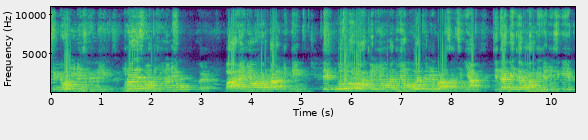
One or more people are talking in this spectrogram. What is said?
ਸਿਕਿਉਰਿਟੀ ਨਹੀਂ ਸੀ ਹੁੰਦੀ। ਉਹਨਾਂ ਦੇ ਸੰਬੰਧ 'ਚ ਉਹਨਾਂ ਨੇ ਉਹ ਬਾਹਰ ਆਈਆਂ ਔਰ ਹੜਤਾਲ ਕੀਤੀ। ਤੇ ਉਸ ਤੋਂ ਬਾਅਦ ਜਿਹੜੀਆਂ ਉਹਨਾਂ ਦੀਆਂ ਹੋਰ ਜਿਹੜੀਆਂ ਬਾਰਸਾਂ ਸੀਗੀਆਂ ਜਿੱਦਾਂ ਕਿ ਜਰਮਨ ਦੀ ਜਿਹੜੀ ਸੀਗੀ ਇੱਕ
